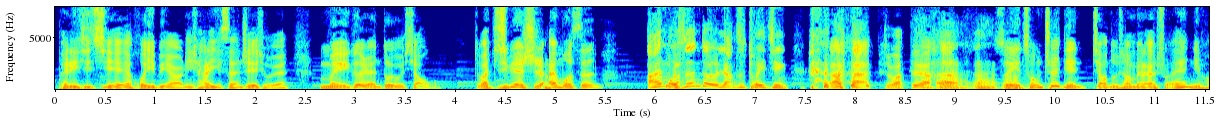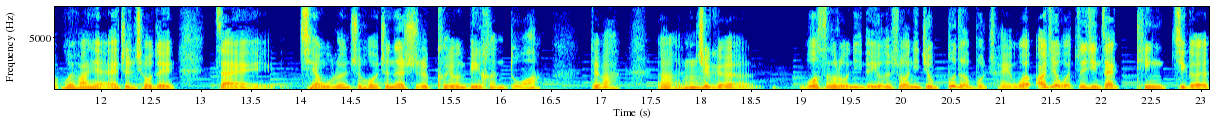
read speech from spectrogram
佩里西奇、霍伊比尔、理查利森这些球员，每个人都有效果，对吧？即便是埃莫森，埃默森都有两次推进，啊是吧？对啊，嗯嗯，所以嗯从这点角度上面来说，哎，你会发现，哎，这支球队在前五轮之后真的是可用兵很多啊，对吧？呃，嗯。这个波斯克鲁，你的有的时候你就不得不吹。我，而且我最近在听几个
